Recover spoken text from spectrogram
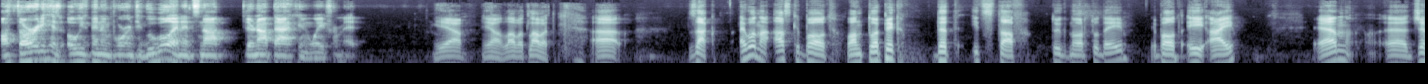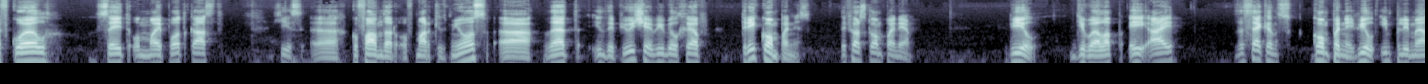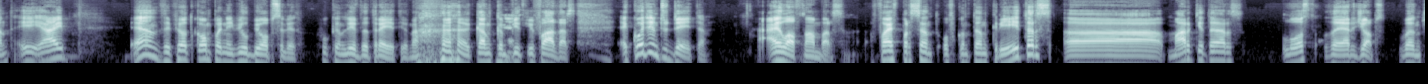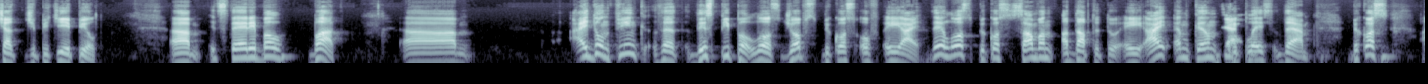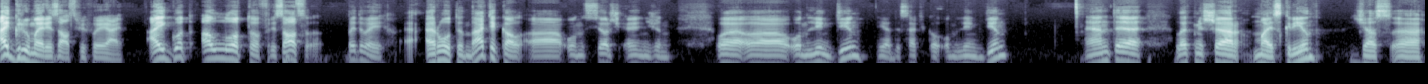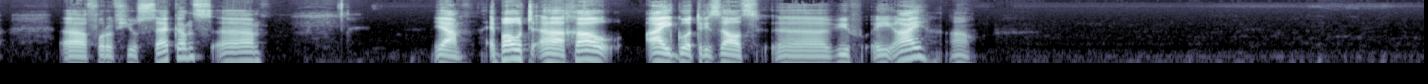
authority has always been important to google and it's not they're not backing away from it. Yeah yeah love it love it. Uh, Zach, I want to ask about one topic that it's tough to ignore today about AI. And uh, Jeff Coyle said on my podcast, he's uh, co-founder of MarketMuse, uh, that in the future we will have three companies. The first company will develop AI. The second company will implement AI, and the third company will be obsolete. Who can leave the trade? You know, can compete with others. According to data, I love numbers. 5% of content creators, uh, marketers lost their jobs when chat GPT appealed. Um, it's terrible, but um, I don't think that these people lost jobs because of AI. They lost because someone adapted to AI and can yeah. replace them. Because I grew my results with AI. I got a lot of results. By the way, I wrote an article uh, on search engine uh, uh, on LinkedIn. Yeah, this article on LinkedIn. And uh, let me share my screen just for a few seconds. Yeah, about how I got results with AI. Oh.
